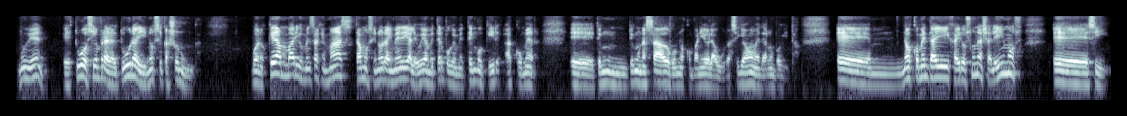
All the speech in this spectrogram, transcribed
muy bien. Estuvo siempre a la altura y no se cayó nunca. Bueno, quedan varios mensajes más. Estamos en hora y media. Le voy a meter porque me tengo que ir a comer. Eh, tengo, un, tengo, un, asado con unos compañeros de laburo, así que vamos a meterle un poquito. Eh, nos comenta ahí Jairo Zuna, ya leímos. sí,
